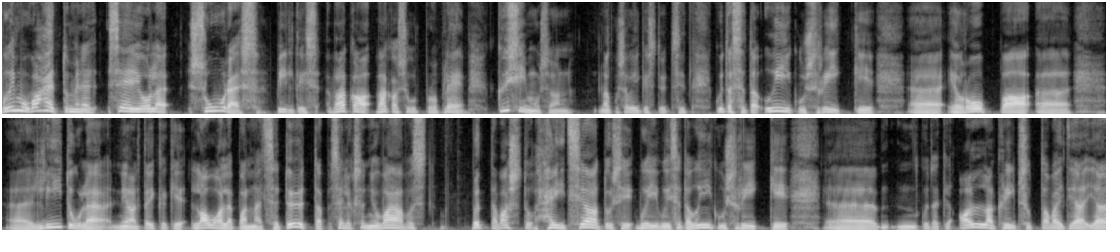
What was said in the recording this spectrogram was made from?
võimu vahetumine, see ei ole suures pildis väga-väga suur probleem. küsimus on, nagu sa õigesti ütlesid, kuidas seda õigusriiki äh, Euroopa äh, äh, Liidule nii-öelda ikkagi lauale panna, et see töötab, selleks on ju vaja vast võtta vastu häid seadusi või, või seda õigusriiki äh, kuidagi alla kriipsutavaid ja, ja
